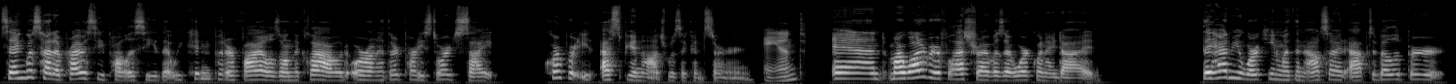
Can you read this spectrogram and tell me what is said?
Sanguis had a privacy policy that we couldn't put our files on the cloud or on a third party storage site. Corporate espionage was a concern. And? And my water bear flash drive was at work when I died. They had me working with an outside app developer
